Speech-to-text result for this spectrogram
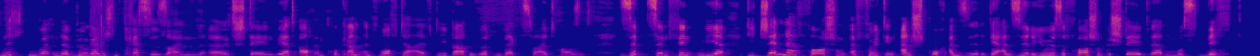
nicht nur in der bürgerlichen Presse seinen äh, Stellenwert, auch im Programmentwurf der AfD Baden-Württemberg 2017 finden wir, die Genderforschung erfüllt den Anspruch, an, der an seriöse Forschung gestellt werden muss, nicht.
